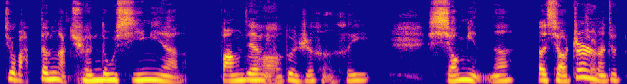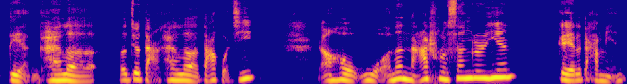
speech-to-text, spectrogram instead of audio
就把灯啊全都熄灭了，房间里头啊顿时很黑。小敏呢，呃，小郑呢就点开了，呃，就打开了打火机，然后我呢拿出了三根烟，给了大敏、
